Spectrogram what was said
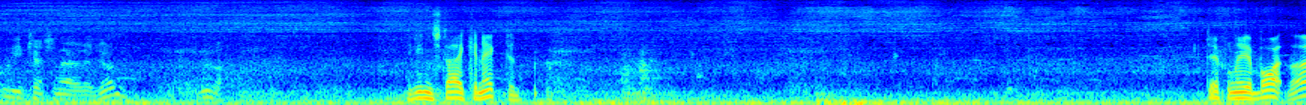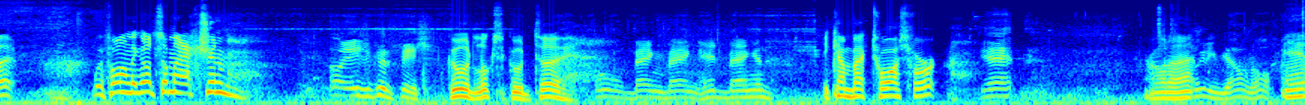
What are you catching over there, John? River. He didn't stay connected. Definitely a bite though. We finally got some action. Oh, he's a good fish. Good, looks good too. Full bang bang, head banging. He come back twice for it. Yeah, Righto. look at him going off. Yeah,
